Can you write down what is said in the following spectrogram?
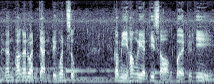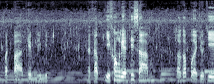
ดังนั้นเพราะงั้นวันจันทร์ถึงวันศุกร์ก็มีห้องเรียนที่ 2 เปิดอยู่ที่วัดป่าเทพนิมิตนะครับอีกห้องเรียนที่ 3 เราก็เปิดอยู่ที่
